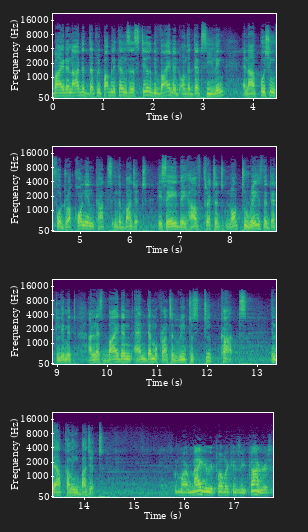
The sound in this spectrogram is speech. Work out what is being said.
Biden added that Republicans are still divided on the debt ceiling and are pushing for draconian cuts in the budget. He said they have threatened not to raise the debt limit unless Biden and Democrats agree to steep cuts in the upcoming budget. Our MAGA Republicans in Congress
